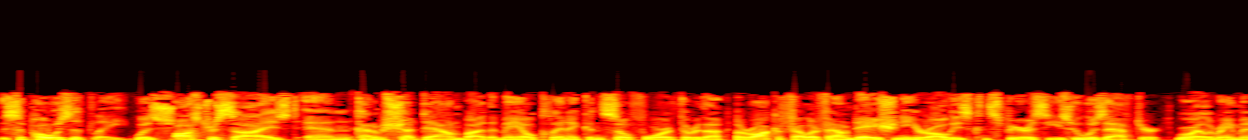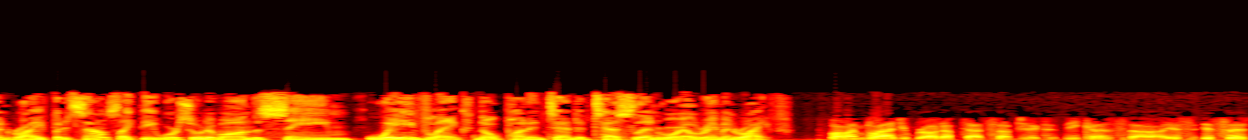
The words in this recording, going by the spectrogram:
supposedly was ostracized and kind of shut down by the Mayo Clinic and so forth, or the, the, Rockefeller Foundation. You hear all these conspiracies. Who was after Royal Raymond Rife? But it sounds like they were sort of on the same wavelength, no pun intended, Tesla and Royal Raymond Rife. Well, I'm glad you brought up that subject because uh, it's, it's a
